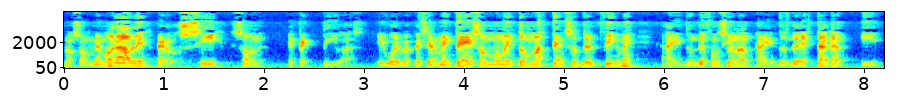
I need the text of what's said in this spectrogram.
no son memorables, pero sí son efectivas. Y vuelvo especialmente en esos momentos más tensos del filme, ahí es donde funcionan, ahí es donde destacan y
